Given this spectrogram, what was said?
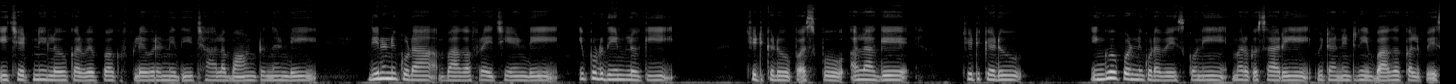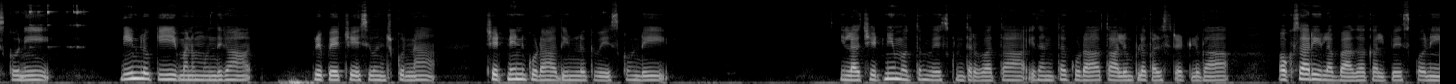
ఈ చట్నీలో కరివేపాకు ఫ్లేవర్ అనేది చాలా బాగుంటుందండి. దీనిని కూడా బాగా ఫ్రై చేయండి. ఇప్పుడు దీనిలోకి చిటికెడు పసుపు అలాగే చిటికెడు ఇంగువ పొడిని కూడా వేసుకొని మరొకసారి వీటన్నింటినీ బాగా కలిపేసుకొని దీనిలోకి మనం ముందుగా ప్రిపేర్ చేసి ఉంచుకున్న చట్నీని కూడా దీనిలోకి వేసుకోండి. ఇలా చట్నీ మొత్తం వేసుకున్న తర్వాత ఇదంతా కూడా తాలింపులో కలిసేటట్లుగా ఒకసారి ఇలా బాగా కలిపేసుకొని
